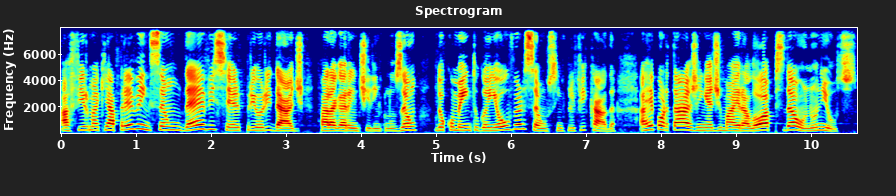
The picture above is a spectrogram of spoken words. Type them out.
afirma que a prevenção deve ser prioridade. Para garantir inclusão, documento ganhou versão simplificada. A reportagem é de Mayra Lopes, da ONU News.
